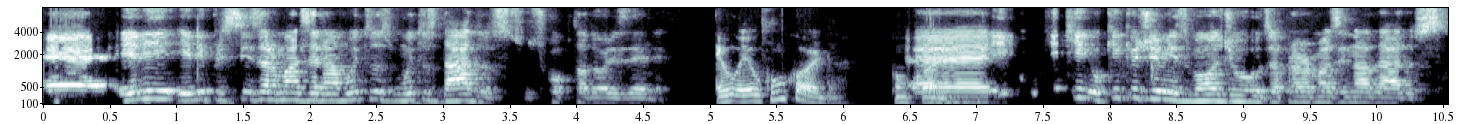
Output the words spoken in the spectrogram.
concordo. ele, ele precisa armazenar muitos, muitos dados nos computadores dele. Eu, eu concordo. Concordo. É, e o que, que, o que, que o James Bond usa para armazenar dados?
